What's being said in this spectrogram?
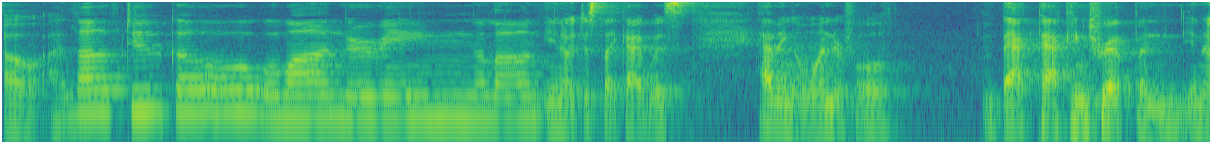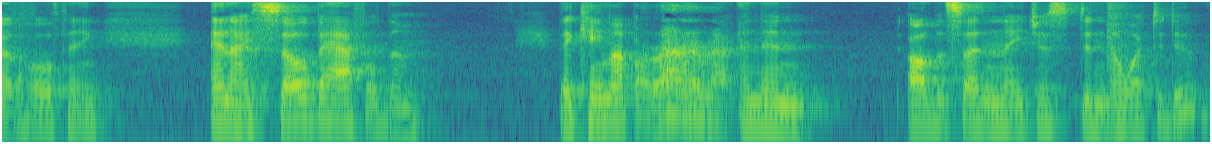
oh, I love to go wandering along, you know, just like I was having a wonderful backpacking trip and, you know, the whole thing. And I so baffled them. They came up, and then all of a sudden they just didn't know what to do.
